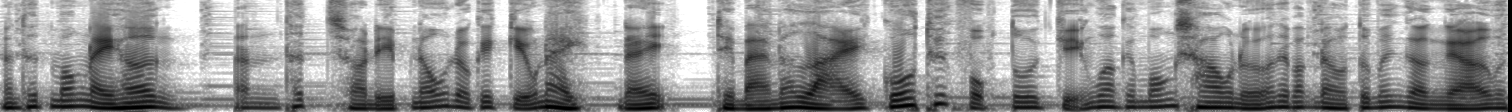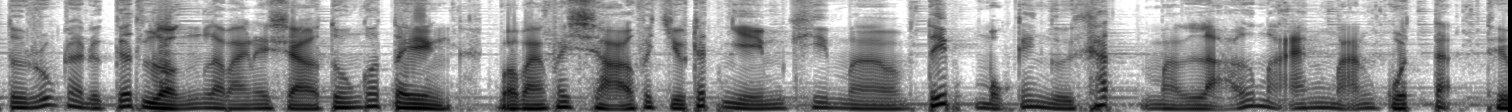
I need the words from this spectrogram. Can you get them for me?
anh thích món này hơn. Anh thích sò điệp nấu đâu cái kiểu này. Đấy thì bạn đó lại cố thuyết phục tôi chuyển qua cái món sau nữa. Thì bắt đầu tôi mới ngờ ngợ và tôi rút ra được kết luận là bạn này sợ tôi không có tiền. Và bạn phải sợ phải chịu trách nhiệm khi mà tiếp một cái người khách mà lỡ mà ăn mà ăn quỵt á. Thì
